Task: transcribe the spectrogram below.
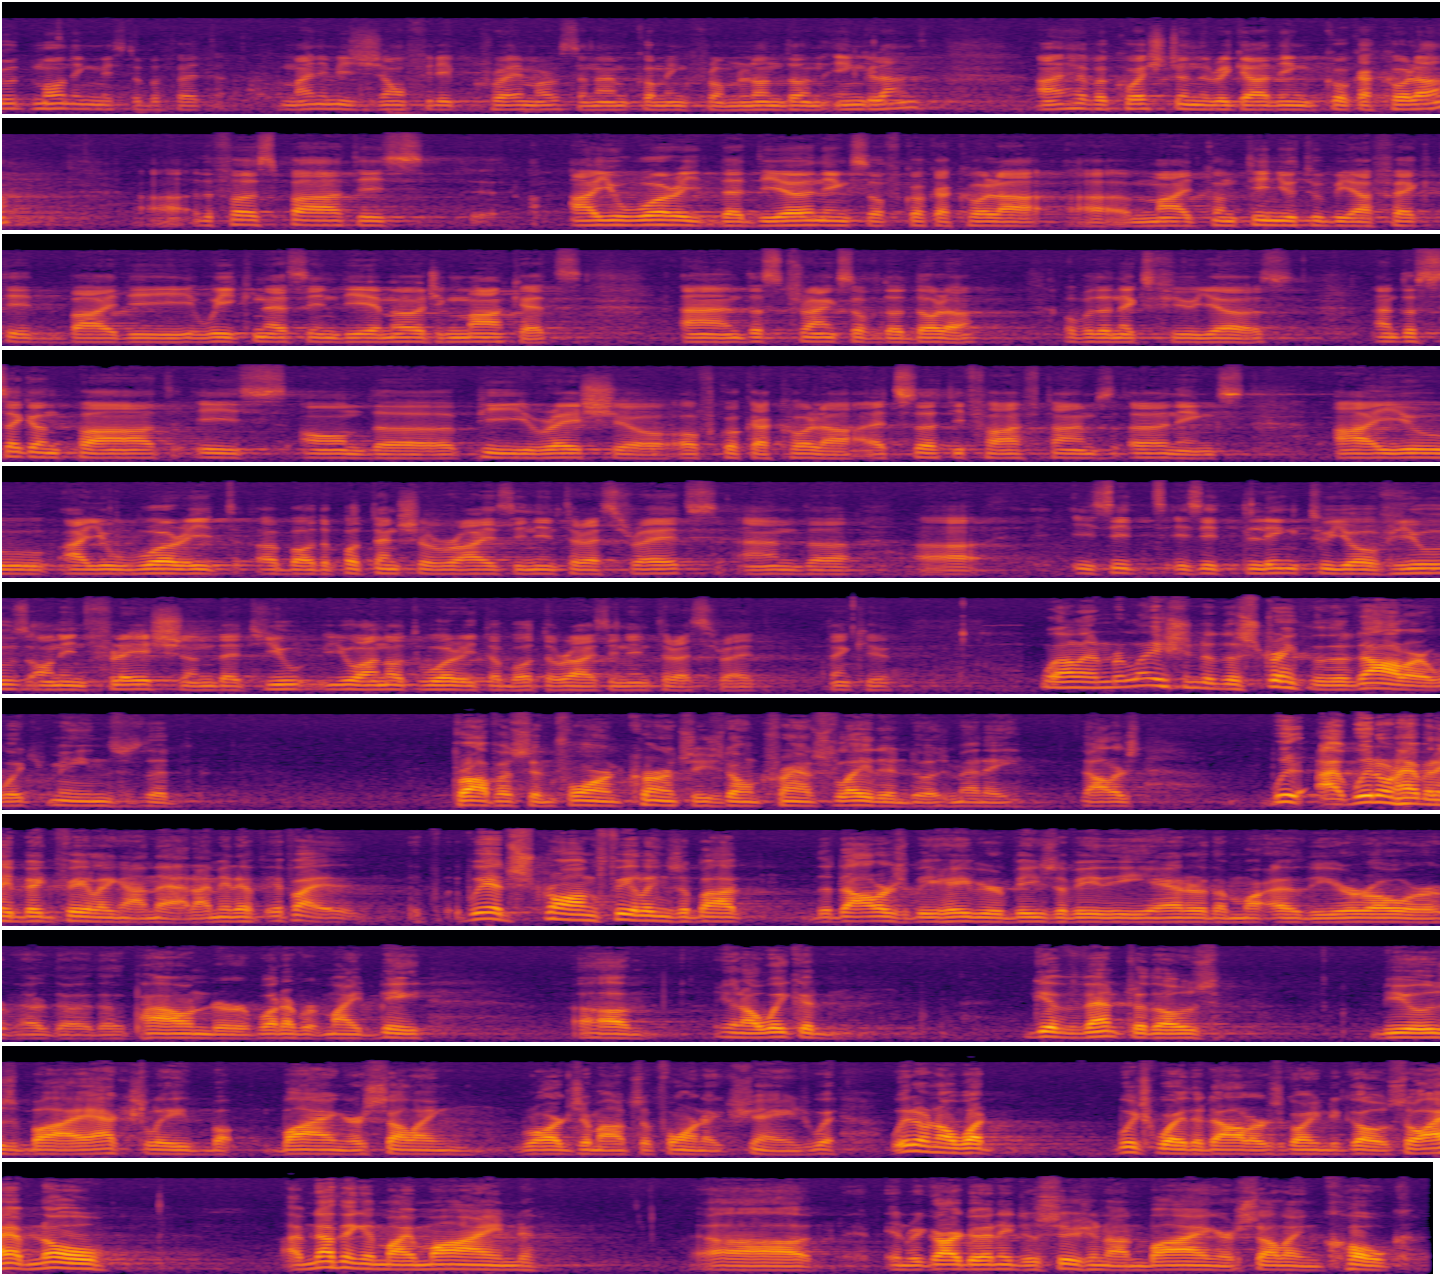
Good morning, Mr. Buffett. My name is Jean-Philippe Kramers, and I'm coming from London, England. I have a question regarding Coca-Cola. Uh, the first part is, are you worried that the earnings of Coca-Cola uh, might continue to be affected by the weakness in the emerging markets and the strength of the dollar over the next few years? And the second part is on the PE ratio of Coca-Cola at 35 times earnings. Are you, are you worried about the potential rise in interest rates? And uh, uh, is, it, is it linked to your views on inflation that you, you are not worried about the rise in interest rate? Thank you. Well, in relation to the strength of the dollar, which means that profits in foreign currencies don't translate into as many dollars, we, I, we don't have any big feeling on that. I mean, if, if, I, if we had strong feelings about the dollar's behavior vis-a-vis the yen or the, uh, the euro or, or the, the pound or whatever it might be, um, you know, we could give vent to those views by actually buying or selling large amounts of foreign exchange. We, we don't know what, which way the dollar is going to go. So I have no, I have nothing in my mind uh, in regard to any decision on buying or selling Coke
